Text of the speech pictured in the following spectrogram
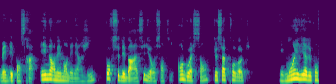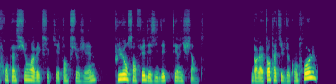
mais dépensera énormément d'énergie pour se débarrasser du ressenti angoissant que ça provoque. Et moins il y a de confrontation avec ce qui est anxiogène, plus on s'en fait des idées terrifiantes. Dans la tentative de contrôle,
